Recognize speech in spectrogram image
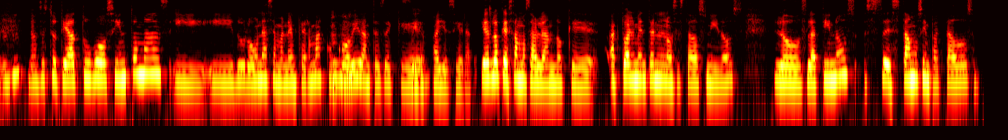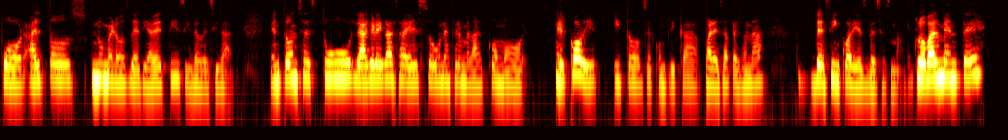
Entonces tu tía tuvo síntomas y, y duró una semana enferma con. COVID antes de que Sí. falleciera. Y es lo que estamos hablando, que actualmente en los Estados Unidos los latinos estamos impactados por altos números de diabetes y de obesidad. Entonces tú le agregas a eso una enfermedad como el COVID y todo se complica para esa persona de 5 a 10 veces más. Globalmente,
